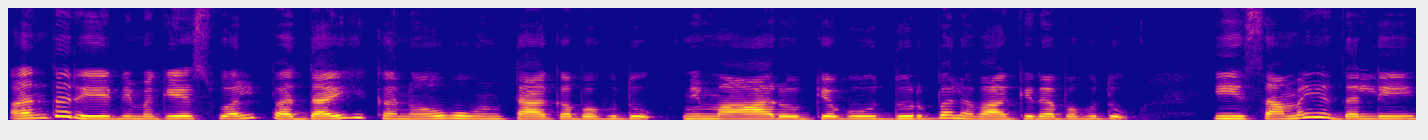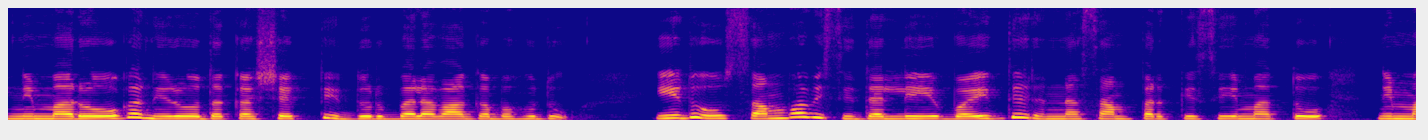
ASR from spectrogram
ಅಂದರೆ ನಿಮಗೆ ಸ್ವಲ್ಪ ದೈಹಿಕ ನೋವು ಉಂಟಾಗಬಹುದು. ನಿಮ್ಮ ಆರೋಗ್ಯವು ದುರ್ಬಲವಾಗಿರಬಹುದು. ಈ ಸಮಯದಲ್ಲಿ ನಿಮ್ಮ ರೋಗ ನಿರೋಧಕ ಶಕ್ತಿ ದುರ್ಬಲವಾಗಬಹುದು. ಇದು ಸಂಭವಿಸಿದಲ್ಲಿ ವೈದ್ಯರನ್ನು ಸಂಪರ್ಕಿಸಿ ಮತ್ತು ನಿಮ್ಮ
